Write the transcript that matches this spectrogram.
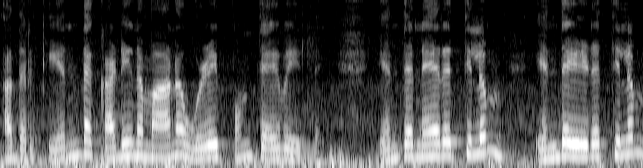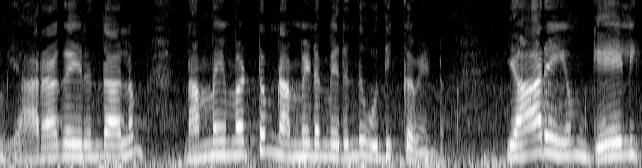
அதற்கு எந்த கடினமான உழைப்பும் தேவையில்லை. எந்த நேரத்திலும் எந்த இடத்திலும் யாராக இருந்தாலும் நம்மை மட்டும் நம்மிடமிருந்து உதிக்க வேண்டும். யாரையும் கேலி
